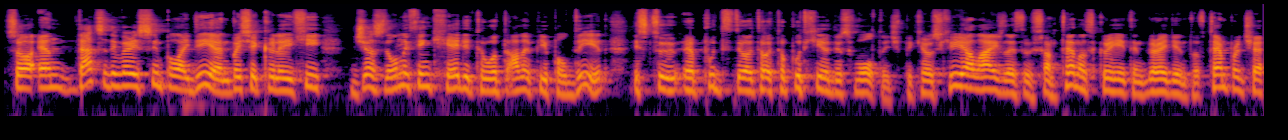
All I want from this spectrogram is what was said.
So, and that's the very simple idea. And basically, he just the only thing he added to what other people did is to uh, put to, to, to, put here this voltage because he realized that these antennas create a gradient of temperature,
